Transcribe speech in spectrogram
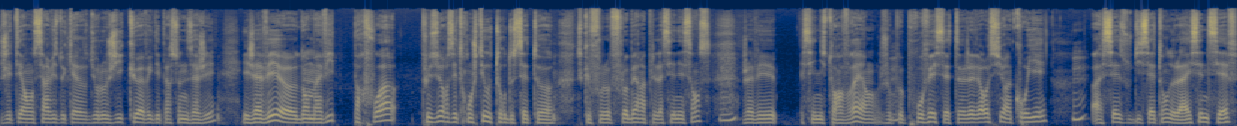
J'étais en service de cardiologie que avec des personnes âgées et j'avais euh, dans ma vie parfois plusieurs étrangetés autour de cette ce que Fla- Flaubert appelait la sénescence. Mhm. J'avais c'est une histoire vraie. hein. Je Mhm. peux prouver cette. J'avais reçu un courrier Mhm. à 16 ou 17 ans de la SNCF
